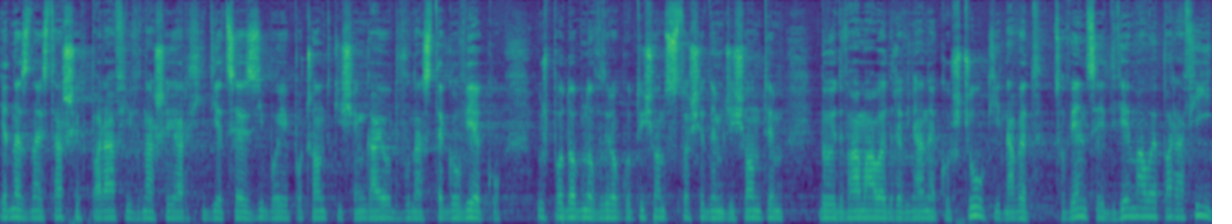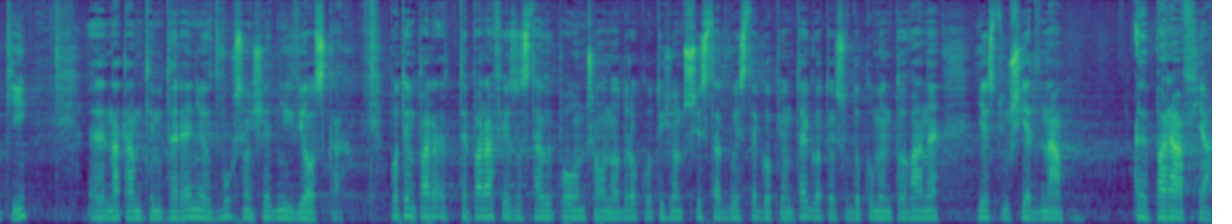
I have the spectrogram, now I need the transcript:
jedna z najstarszych parafii w naszej archidiecezji, bo jej początki sięgają XII wieku. Już podobno w roku 1170 były dwa małe drewniane kościółki, nawet co więcej, dwie małe parafijki e, na tamtym terenie w dwóch sąsiednich wioskach. Potem te parafie zostały połączone od roku 1325, to jest udokumentowane, jest już jedna parafia.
